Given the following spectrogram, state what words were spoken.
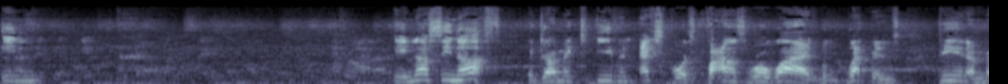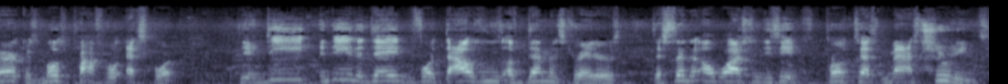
In enough's enough. The government even exports violence worldwide, with weapons being America's most profitable export. The indeed, indeed, the day before thousands of demonstrators descended on Washington, D.C. to protest mass shootings,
